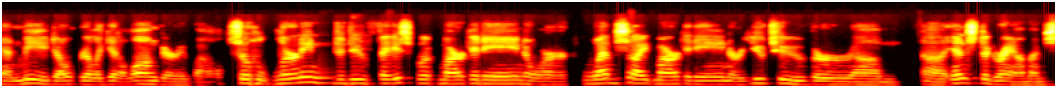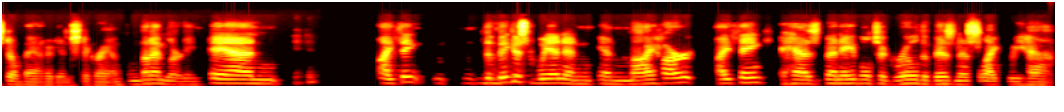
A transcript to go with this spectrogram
and me don't really get along very well. So learning to do Facebook marketing or website marketing or YouTube or, um, uh, Instagram. I'm still bad at Instagram, but I'm learning. And I think the biggest win in, in my heart, I think, has been able to grow the business like we have.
